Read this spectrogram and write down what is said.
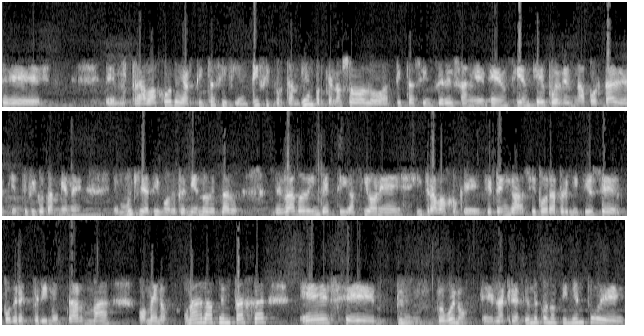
eh, el trabajo de artistas y científicos también, porque no solo los artistas se interesan en, en ciencia y pueden aportar, el científico también es, es muy creativo, dependiendo de, claro, del grado de investigaciones y trabajo que, que tenga, así podrá permitirse el poder experimentar más o menos. Una de las ventajas es, eh, pues bueno, eh, la creación de conocimiento de,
